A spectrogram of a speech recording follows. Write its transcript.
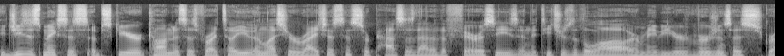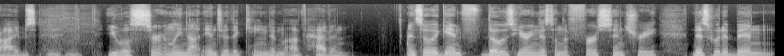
Jesus makes this obscure comment. Says, "For I tell you, unless your righteousness surpasses that of the Pharisees and the teachers of the law, or maybe your version says scribes, mm-hmm. you will certainly not enter the kingdom of heaven." And so again, those hearing this on the first century, this would have been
